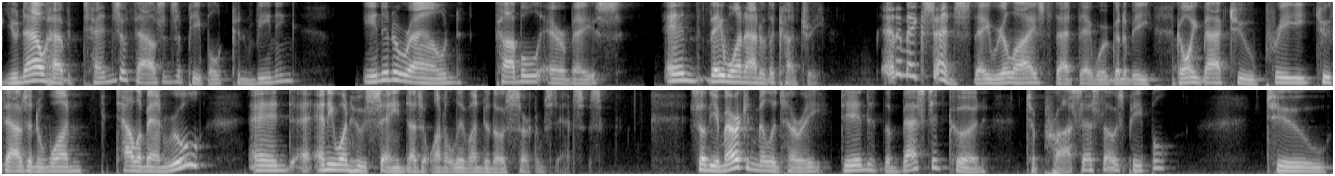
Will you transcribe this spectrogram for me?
you now have tens of thousands of people convening in and around Kabul Air Base, and they want out of the country. And it makes sense. They realized that they were going to be going back to pre 2001 Taliban rule, and anyone who's sane doesn't want to live under those circumstances. So the American military did the best it could to process those people, to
